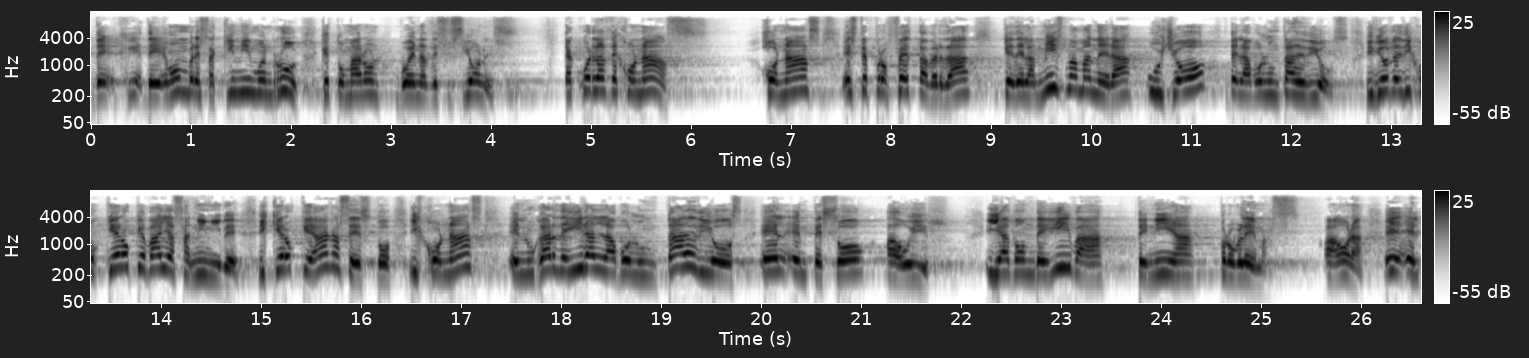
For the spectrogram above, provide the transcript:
de, de, hombres aquí mismo en Ruth que tomaron buenas decisiones. ¿Te acuerdas de Jonás? Jonás, este profeta, ¿verdad? Que de la misma manera huyó de la voluntad de Dios. Y Dios le dijo, quiero que vayas a Nínive y quiero que hagas esto. Y Jonás, en lugar de ir a la voluntad de Dios, él empezó a huir. Y a donde iba tenía problemas. Ahora, el,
